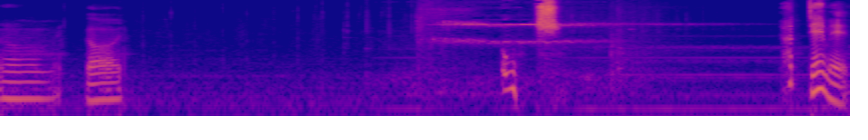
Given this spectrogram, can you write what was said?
Oh my god. Oh, sh God damn it.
